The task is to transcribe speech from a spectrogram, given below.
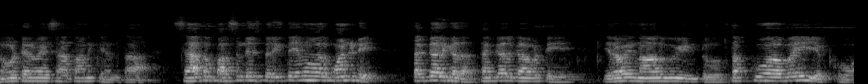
నూట ఇరవై శాతానికి ఎంత? శాతం పర్సంటేజ్ పెరిగితే ఏమో వాళ్ళ క్వాంటిటీ తగ్గాలి కదా. తగ్గాలి కాబట్టి ఇరవై నాలుగు ఇంటూ తక్కువ బై ఎక్కువ.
